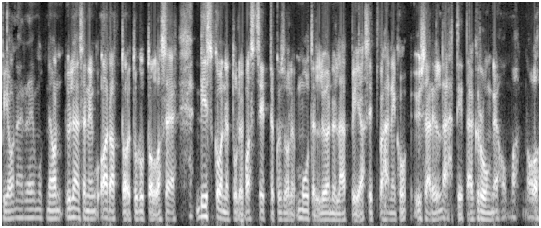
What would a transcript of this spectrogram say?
pioneereja, mutta ne on yleensä niin kuin adaptoitunut olla se. Diskoon ne tuli vasta sitten, kun se oli muuten lyönyt läpi ja sitten vähän niin kuin Ysärillä nähtiin tämä grunge-homma, nolo,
